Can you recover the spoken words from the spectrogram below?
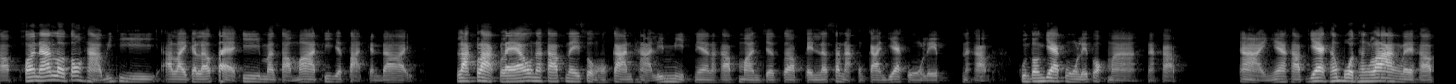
ครับ เพราะฉะนั้นเราต้องหาวิธีอะไรกันแล้วแต่ที่มันสามารถที่จะตัดกันได้ หลักๆแล้วนะครับ ในส่วนของการหาลิมิตเนี่ยนะครับ มันจะจะเป็นลักษณะของการแยกวงเล็บนะครับ คุณต้องแยกวงเล็บออกมานะครับ อ่าอย่างเงี้ยครับ แยกทั้งบนทั้งล่างเลยครับ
